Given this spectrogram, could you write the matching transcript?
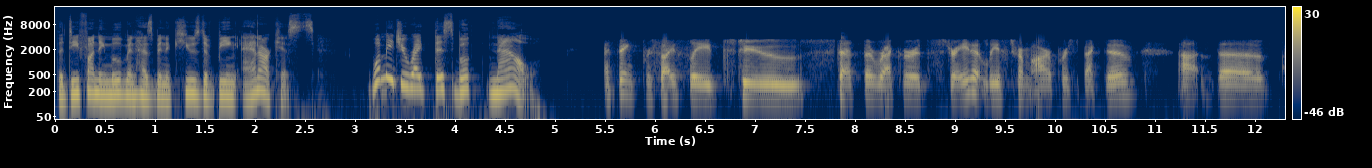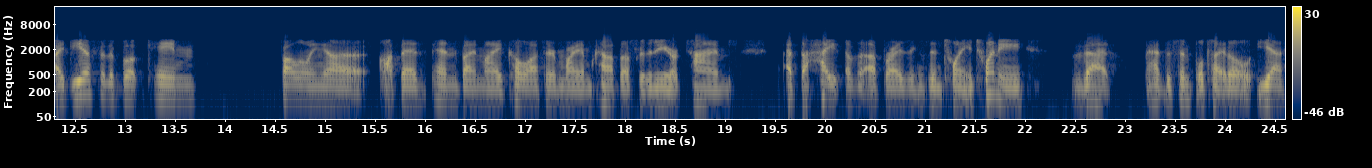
The defunding movement has been accused of being anarchists. What made you write this book now? I think precisely to set the record straight, at least from our perspective. Uh, the idea for the book came following a op-ed penned by my co-author Mariame Kaba for the New York Times at the height of the uprisings in 2020 that had the simple title, Yes,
